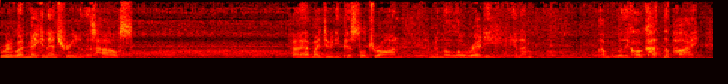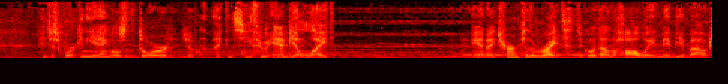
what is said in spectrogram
we're gonna go ahead and make an entry into this house. I have my duty pistol drawn. I'm in the low ready, and I'm what they call cutting the pie, and just working the angles of the door. You know, I can see through ambient light. And I turn to the right to go down the hallway, maybe about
